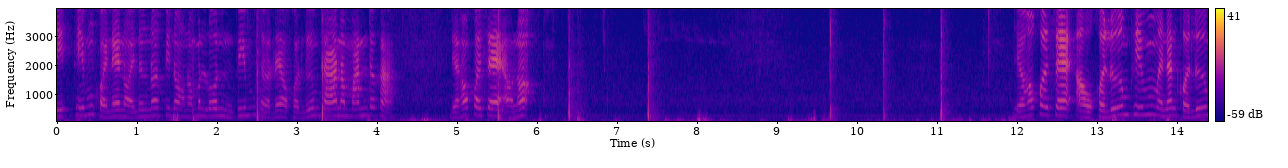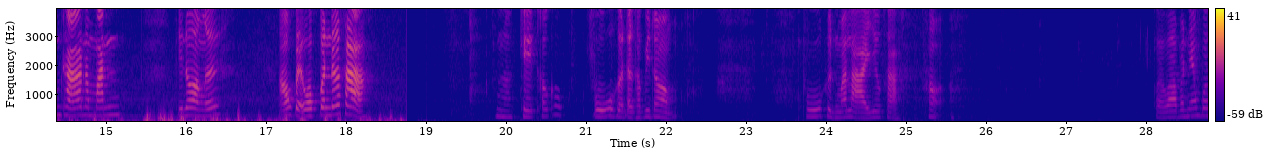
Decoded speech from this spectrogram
ติดพิมพ์ข่อยแน่หน่อยนึงเนาะพี่น้องเนาะมันล้นพิมพ์เสร็จแล้วข่อยลืมท้าน้ำมันเด้อค่ะ เดี๋ยวเขาค่อยแซ่เอาเนาะเดี๋ยวเขาค่อยแซ่เอาข่อยลืมพิมพ์ไอ้นั่นข่อยลืมท้าน้ำมัน พี่น้องเอ้ยเอาไปอบกันเด้อค่ะน่ะเค้กเขาก็ฟูกันนะคะพี่น้องฟูขึ้นมาลายอยู่ค่ะเฮาข่อยว่ามันยังบ่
